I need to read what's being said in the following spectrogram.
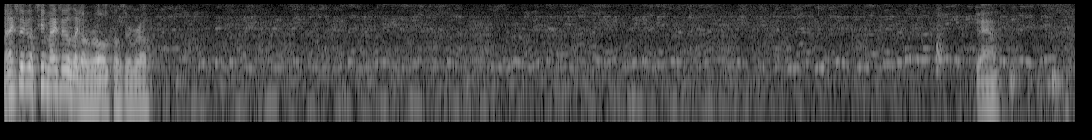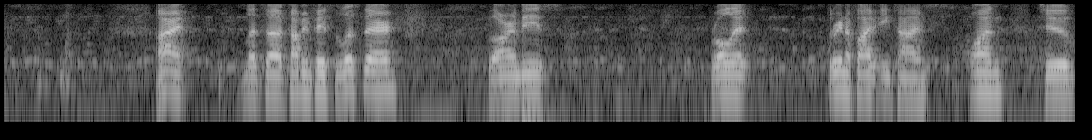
Mexico, Team Mexico is like a roller coaster, bro. Damn. All right, let's uh, copy and paste the list there for the R&Bs. Roll it. Three and a five, eight times. One, two,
